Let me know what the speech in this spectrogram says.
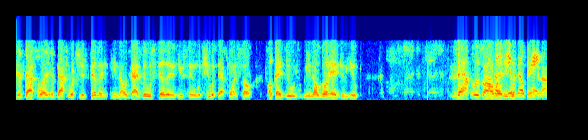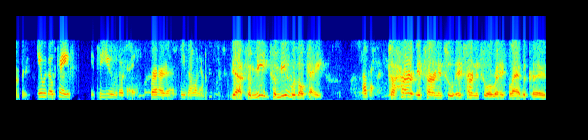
if that's what if that's what you're feeling, you know that dude's still in Houston with you at that point. So okay, do you know go ahead, do you. That was already so it was okay. That I made. It was okay to you It was okay for her to leave that one out. Yeah, to me, to me it was okay. Okay. To her, it turned into it turned into a red flag because,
